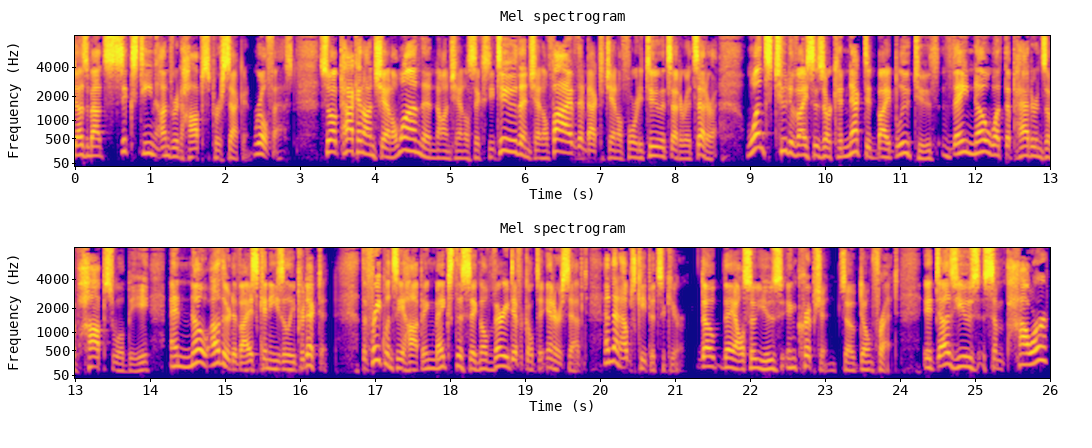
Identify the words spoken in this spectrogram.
does about 1600 hops per second, real fast. So a packet on channel 1, then on channel 62, then channel 5, then back to channel 42, etc., etc. Once two devices are connected by Bluetooth, they know what the patterns of hops will be, and no other device can easily predict it. The frequency hopping makes the signal very difficult to intercept, and that helps keep it secure. Though they also use encryption, so don't fret. It does use some power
